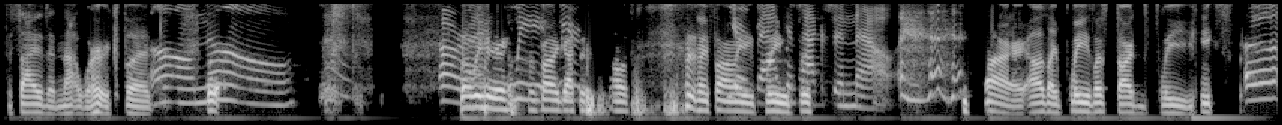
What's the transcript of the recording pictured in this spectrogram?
decided to not work, but oh but, no. All but we're here. We We finally got we're this. I was, I finally, you're back in please. just- action now. All right. I was like, please, let's start, please. Uh,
